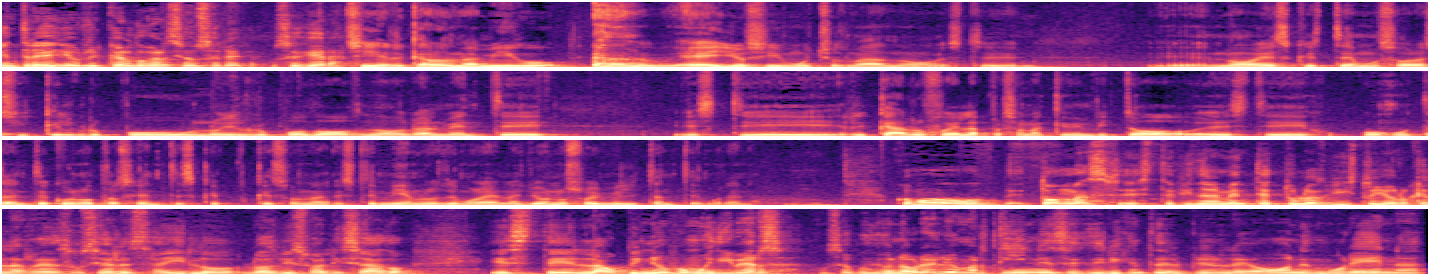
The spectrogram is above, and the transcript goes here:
¿Entre ellos Ricardo García Oseguera? Sí, Ricardo es mi amigo, ellos y muchos más, ¿no? Este, eh, no es que estemos ahora sí que el grupo 1 y el grupo 2, ¿no? Realmente este, Ricardo fue la persona que me invitó, este, conjuntamente con otras gentes que, son este, miembros de Morena. Yo no soy militante de Morena. ¿Cómo tomas, este, finalmente tú lo has visto, yo creo que en las redes sociales ahí lo, has visualizado, este, la opinión fue muy diversa. O sea, cuando Aurelio Martínez, ex dirigente del Pleno León, en Morena,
